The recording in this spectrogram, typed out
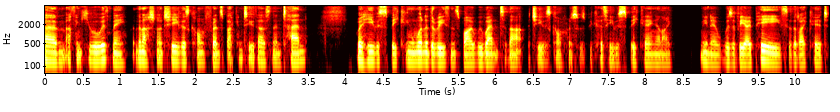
um, I think you were with me at the National Achievers Conference back in 2010, where he was speaking. One of the reasons why we went to that Achievers Conference was because he was speaking, and I, you know, was a VIP so that I could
